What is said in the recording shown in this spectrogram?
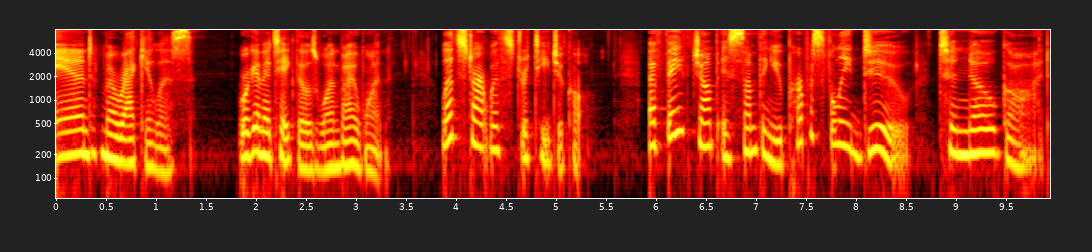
and miraculous. We're going to take those one by one. Let's start with strategical. A faith jump is something you purposefully do to know God,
